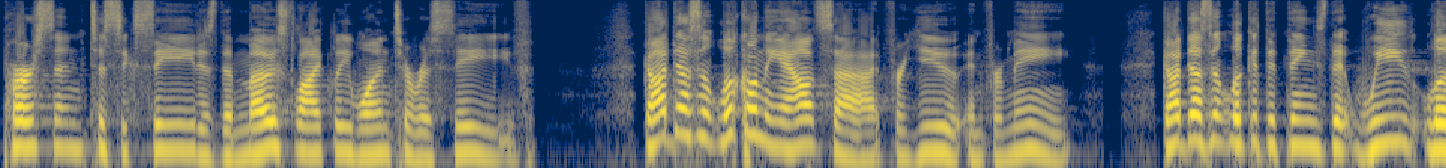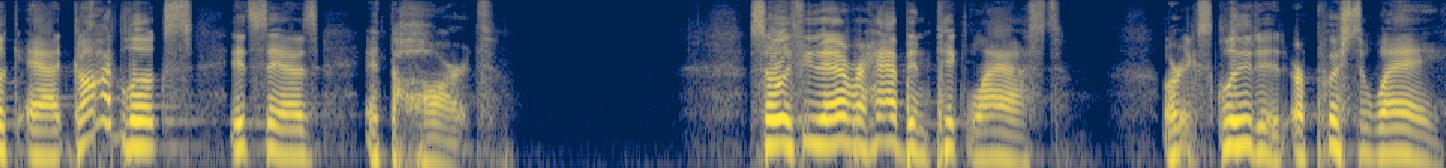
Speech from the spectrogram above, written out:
person to succeed is the most likely one to receive. God doesn't look on the outside for you and for me. God doesn't look at the things that we look at. God looks, it says, at the heart. So if you ever have been picked last, or excluded, or pushed away,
